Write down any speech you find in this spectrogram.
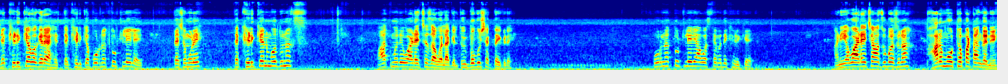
ज्या खिडक्या वगैरे आहेत त्या खिडक्या पूर्ण तुटलेल्या आहेत. त्याच्यामुळे त्या खिडक्यांमधूनच आतमध्ये वाड्याच्या जावं लागेल. तुम्ही बघू शकता इकडे. पूर्ण तुटलेल्या अवस्थेमध्ये खिडक्या आहेत. आणि या वाड्याच्या आजूबाजूला फार मोठं पटांगण आहे.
